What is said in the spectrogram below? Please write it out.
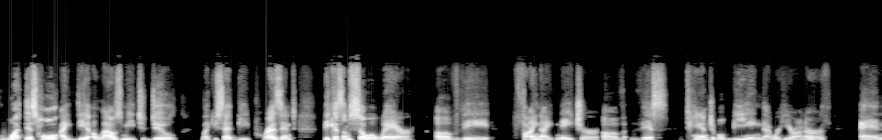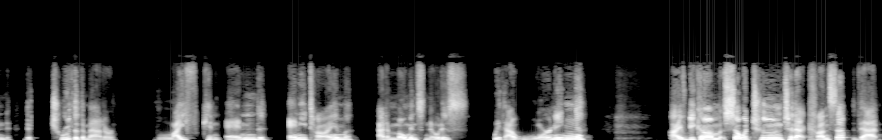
what this whole idea allows me to do, like you said, be present, because I'm so aware of the finite nature of this tangible being that we're here on earth. And the truth of the matter, life can end anytime at a moment's notice without warning I've become so attuned to that concept that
